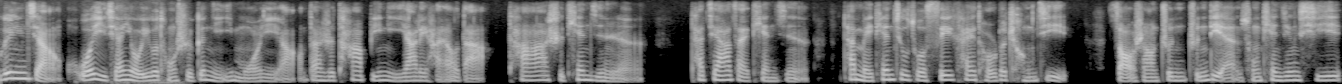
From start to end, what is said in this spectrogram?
跟你讲，我以前有一个同事跟你一模一样，但是他比你压力还要大。他是天津人，他家在天津，他每天就做 C 开头的城际，早上准准点从天津西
